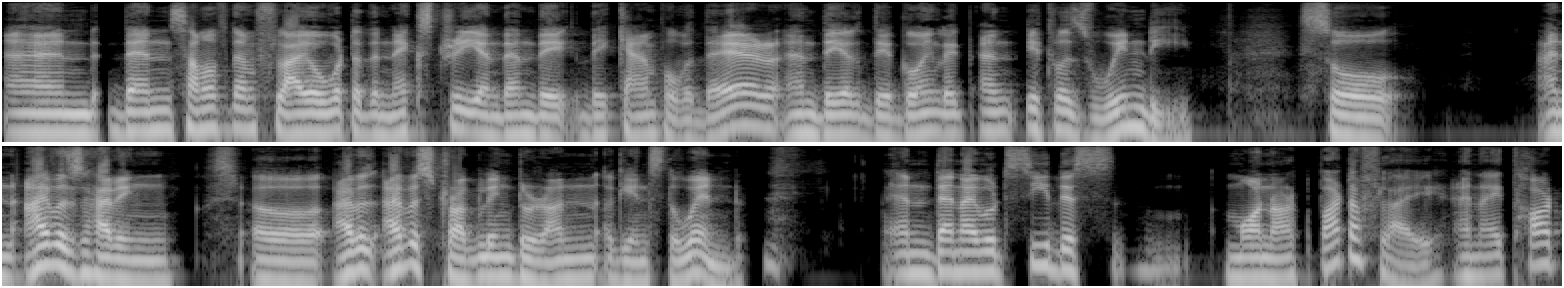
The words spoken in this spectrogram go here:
and then some of them fly over to the next tree and then they they camp over there and they they're going like and it was windy. So and i was having uh, i was i was struggling to run against the wind. And then i would see this monarch butterfly and i thought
